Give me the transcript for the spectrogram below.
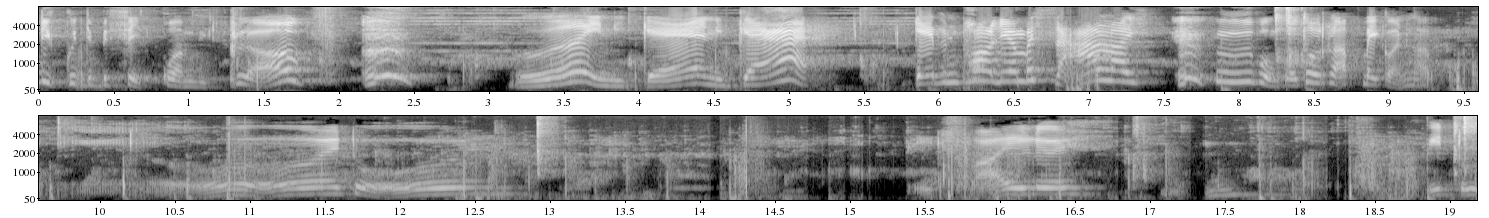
นี่คุณจะไปเสร็จความดีครับเอ้ยนี่แกนี่แก แกเป็นพ่อเลี้ยงภาษาอะไรเออผมขอโทษครับไปก่อนครับโอ้ยโถยปิดไฟไปเลยอืมปิดตู้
